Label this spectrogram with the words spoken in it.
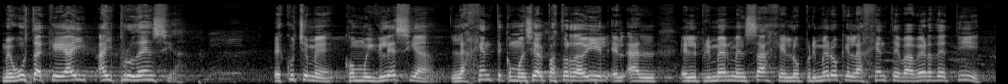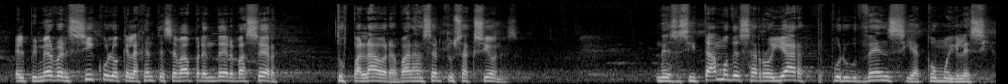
Me gusta que hay, hay prudencia. Escúcheme, como iglesia, la gente, como decía el pastor David en el primer mensaje, lo primero que la gente va a ver de ti el primer versículo que la gente se va a aprender va a ser tus palabras, van a ser tus acciones. Necesitamos desarrollar prudencia como iglesia.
